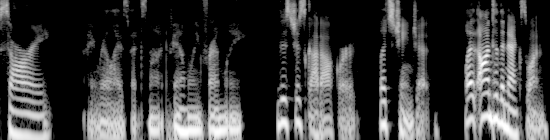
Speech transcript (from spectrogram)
Sorry. I realize that's not family friendly. This just got awkward. Let's change it. Let on to the next one.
